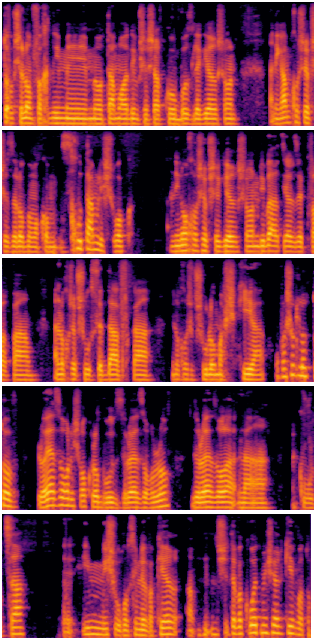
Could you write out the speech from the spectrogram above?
טוב שלא מפחדים uh, מאותם אוהדים ששרקו בוז לגרשון. אני גם חושב שזה לא במקום, זכותם לשרוק. אני לא חושב שגרשון, דיברתי על זה כבר פעם, אני לא חושב שהוא עושה דווקא, אני לא חושב שהוא לא משקיע, הוא פשוט לא טוב. לא יעזור לשרוק לו בוז, זה לא יעזור לו, זה לא יעזור לקבוצה, אם מישהו רוצים לבקר, שתבקרו את מי שהרכיב אותו.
